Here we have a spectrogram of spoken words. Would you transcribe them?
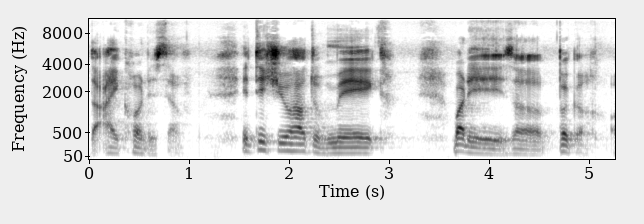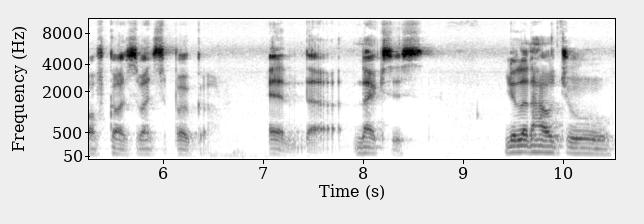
the icon itself. It teaches you how to make what is a burger. Of course, what's a burger. And uh, next is you learn how to,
